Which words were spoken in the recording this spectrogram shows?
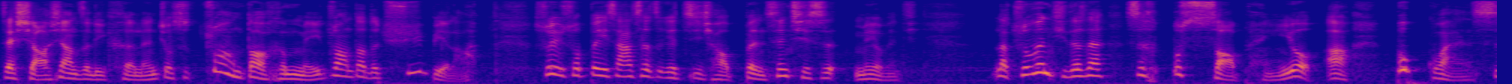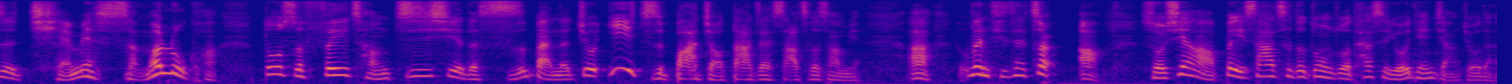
在小巷子里可能就是撞到和没撞到的区别了啊。所以说备刹车这个技巧本身其实没有问题。那出问题的呢是不少朋友啊，不管是前面什么路况，都是非常机械的、死板的，就一直把脚搭在刹车上面啊。问题在这儿啊。首先啊，备刹车的动作它是有点讲究的。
